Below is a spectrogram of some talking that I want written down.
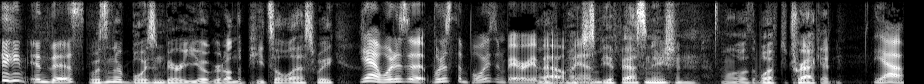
point in this, Wasn't there boysenberry yogurt on the pizza last week? yeah, what is it? What is the boysenberry Uh, about, it might man? just be a fascination. We'll, we'll have to track it. Yeah.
